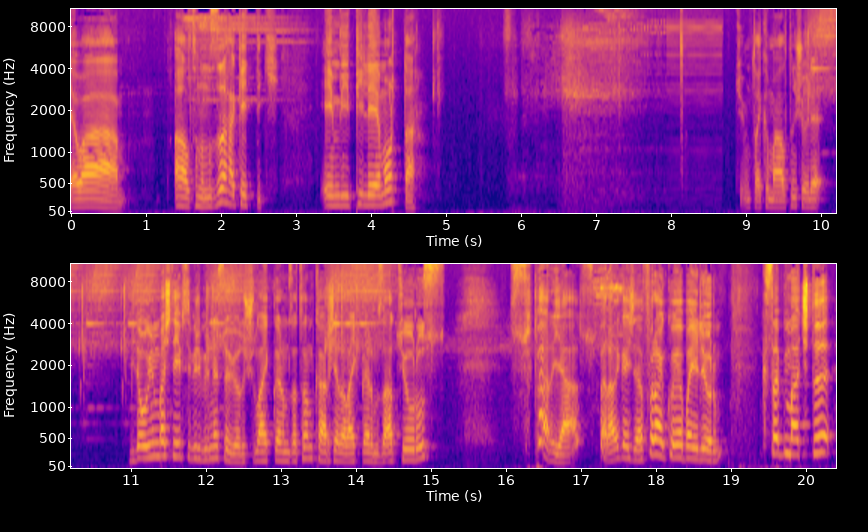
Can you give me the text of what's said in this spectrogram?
Devam. Altınımızı hak ettik. MVP Leomort da. Tüm takım altın şöyle bir de oyun başında hepsi birbirine sövüyordu. Şu like'larımızı atalım. Karşıya da like'larımızı atıyoruz. Süper ya. Süper arkadaşlar. Franco'ya bayılıyorum. Kısa bir maçtı.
